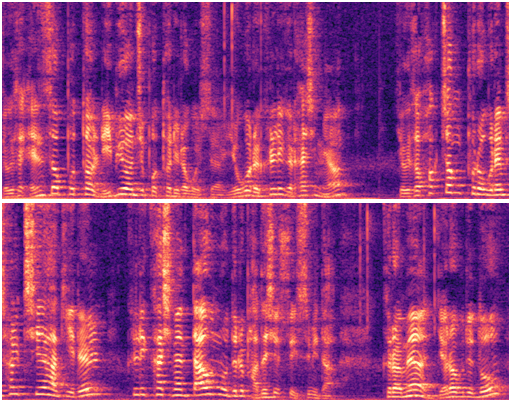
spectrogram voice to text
여기서 앤서포터 리뷰언즈 포털이라고 있어요. 요거를 클릭을 하시면 여기서 확정 프로그램 설치하기를 클릭하시면 다운로드를 받으실 수 있습니다. 그러면 여러분들도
